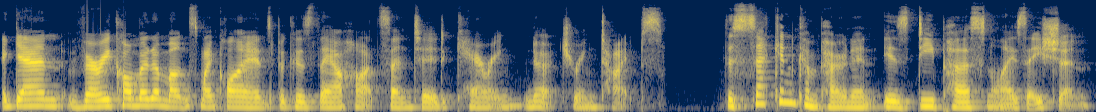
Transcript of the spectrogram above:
again, very common amongst my clients because they are heart centered, caring, nurturing types. The second component is depersonalization.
